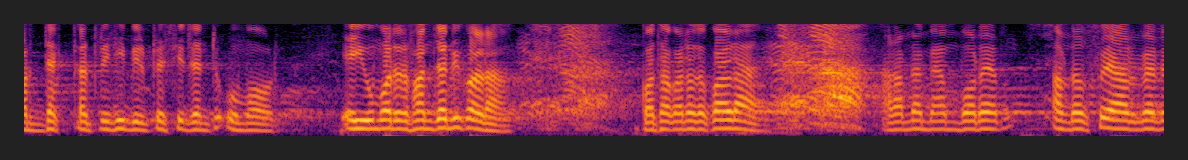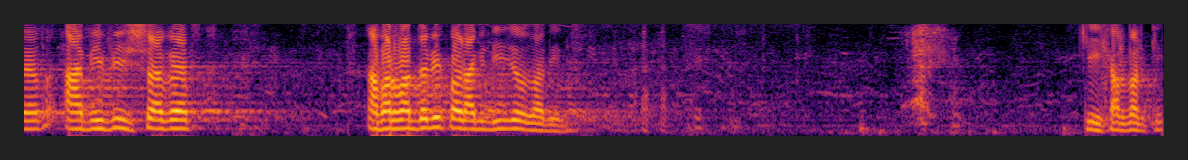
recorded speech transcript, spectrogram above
অর্ধেকটা পৃথিবীর প্রেসিডেন্ট উমর। এই উমরের পাঞ্জাবি করা কথা কথা তো কয়টা? আর আমরা মেম্বরের আমরা চেয়ারম্যানের আমি সাহেবের আমার পাঞ্জাবি কয়টা আমি নিজেও জানি না। কি, কারবার কি?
